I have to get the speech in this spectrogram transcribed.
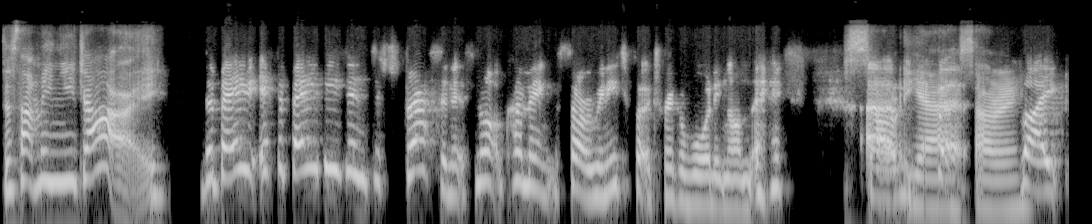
Does that mean you die? The baby, if the baby's in distress and it's not coming, sorry, we need to put a trigger warning on this. Sorry. Um, yeah, but, sorry. Like,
